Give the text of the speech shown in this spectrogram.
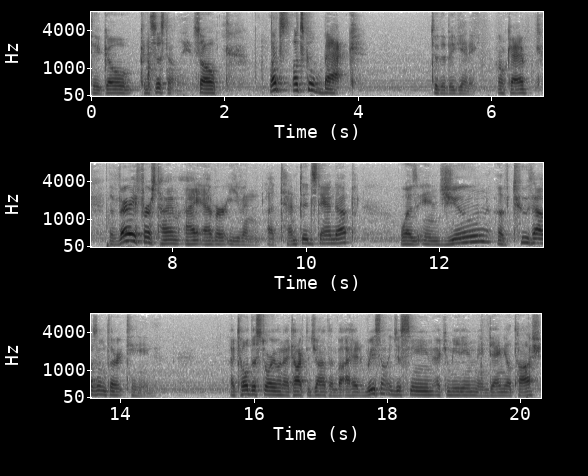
to go consistently. So let's let's go back to the beginning. Okay. The very first time I ever even attempted stand up was in June of 2013. I told this story when I talked to Jonathan, but I had recently just seen a comedian named Daniel Tosh,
